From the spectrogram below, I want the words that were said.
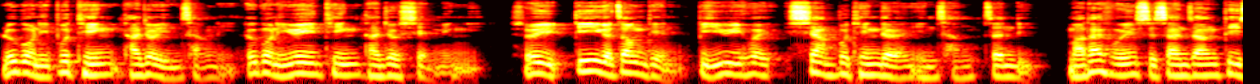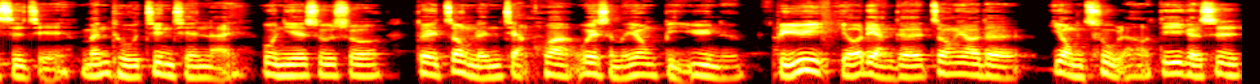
如果你不听，他就隐藏你；如果你愿意听，他就显明你。所以第一个重点，比喻会向不听的人隐藏真理。马太福音十三章第十节，门徒进前来问耶稣说：“对众人讲话，为什么用比喻呢？”比喻有两个重要的。用处，然后第一个是，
